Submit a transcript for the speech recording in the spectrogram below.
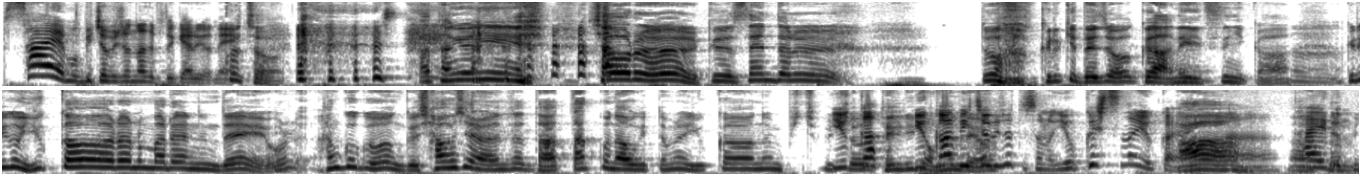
사에 뭐 미쳐미쳐 나들 때게 하요 네. 그렇죠. 아 당연히 샤워를 그 샌들을 또 그렇게 되죠. 그 안에 네. 있으니까. 어. 그리고 육가라는 말을 했는데 원래 한국은 그 샤워실 안에서 다 닦고 나오기 때문에 육가는 비추비추 육가, 될 일이 육가 없는데요. 육가 비추비추 때 저는 욕실의 육가예요. 아, 아, 아 타일은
